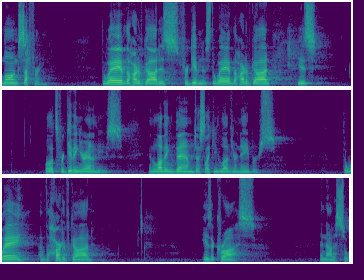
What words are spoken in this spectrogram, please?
long suffering. The way of the heart of God is forgiveness. The way of the heart of God is, well, it's forgiving your enemies and loving them just like you love your neighbors. The way of the heart of God is a cross and not a sword.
